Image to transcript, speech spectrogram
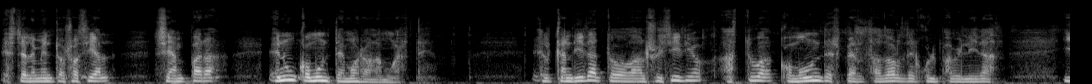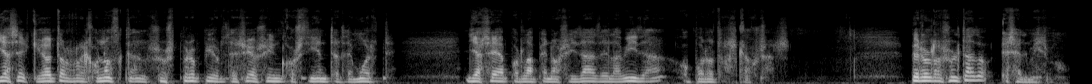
este elemento social se ampara en un común temor a la muerte. El candidato al suicidio actúa como un despertador de culpabilidad y hace que otros reconozcan sus propios deseos inconscientes de muerte, ya sea por la penosidad de la vida o por otras causas. Pero el resultado es el mismo,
